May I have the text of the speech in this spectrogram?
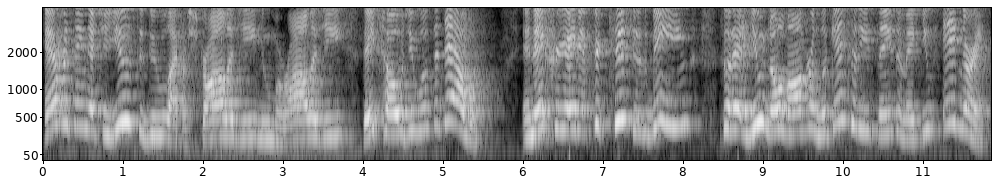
Everything that you used to do, like astrology, numerology, they told you was the devil. And they created fictitious beings so that you no longer look into these things and make you ignorant.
